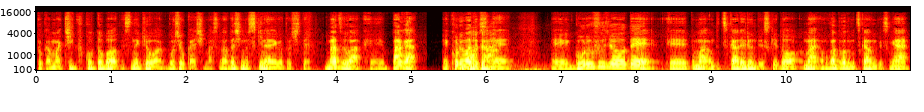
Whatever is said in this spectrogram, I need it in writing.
とか、まあ聞く言葉をですね、今日はご紹介します。私の好きな英語として。まずは、えーバガこれはですね、えーゴルフ場で、えーっと、まあ使われるんですけど、まあ他のところでも使うんですが、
